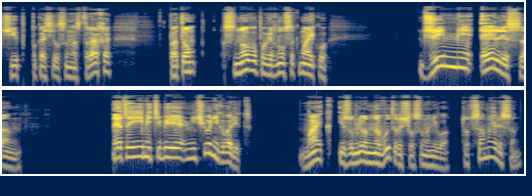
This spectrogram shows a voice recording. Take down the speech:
Чип покосился на страха, потом снова повернулся к Майку. «Джимми Эллисон. Это имя тебе ничего не говорит?» Майк изумленно вытаращился на него. Тот самый Эллисон,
